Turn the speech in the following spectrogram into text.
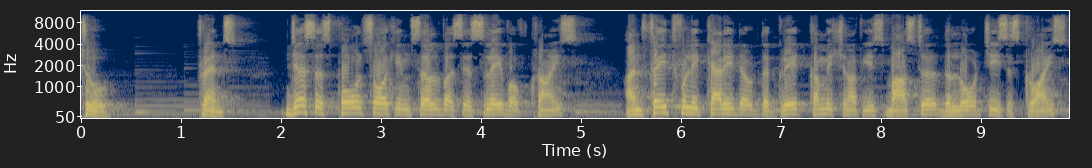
2. Friends, just as Paul saw himself as a slave of Christ and faithfully carried out the great commission of his master, the Lord Jesus Christ,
